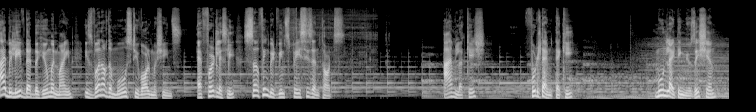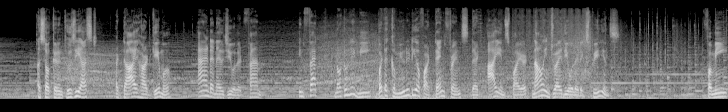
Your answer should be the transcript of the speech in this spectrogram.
I believe that the human mind is one of the most evolved machines, effortlessly surfing between spaces and thoughts. I'm Lukish, full time techie, moonlighting musician, a soccer enthusiast, a die-hard gamer, and an LG OLED fan. In fact, not only me, but a community of our 10 friends that I inspired now enjoy the OLED experience. For me,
